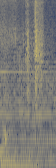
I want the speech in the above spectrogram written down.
you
